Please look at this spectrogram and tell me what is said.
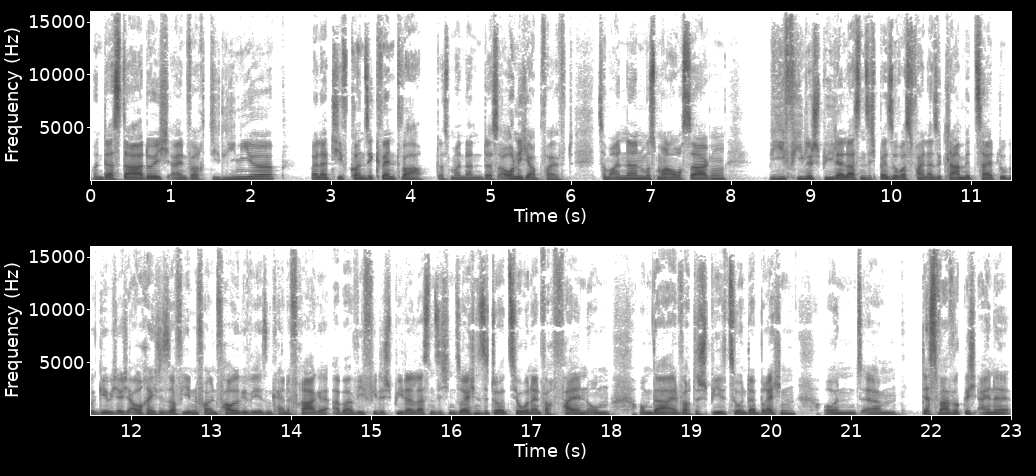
Und dass dadurch einfach die Linie relativ konsequent war, dass man dann das auch nicht abpfeift. Zum anderen muss man auch sagen, wie viele Spieler lassen sich bei sowas fallen? Also klar, mit Zeitlupe gebe ich euch auch recht. Das ist auf jeden Fall ein Foul gewesen, keine Frage. Aber wie viele Spieler lassen sich in solchen Situationen einfach fallen, um, um da einfach das Spiel zu unterbrechen? Und ähm, das war wirklich eine,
